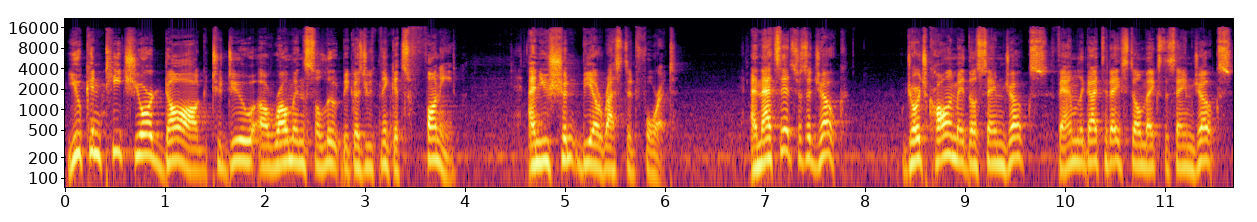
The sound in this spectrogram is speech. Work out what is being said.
You can teach your dog to do a Roman salute because you think it's funny, and you shouldn't be arrested for it. And that's it, it's just a joke. George Carlin made those same jokes. Family Guy today still makes the same jokes.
